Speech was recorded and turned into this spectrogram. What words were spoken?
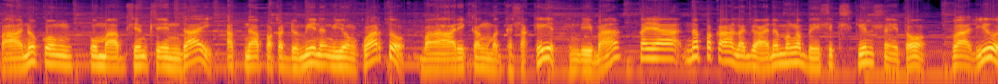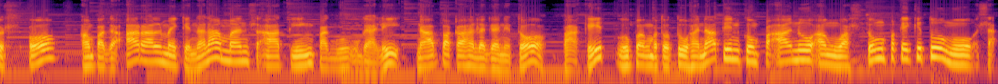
Paano kung umabsent si Inday at napakadumi ng iyong kwarto? Maaari kang magkasakit, hindi ba? Kaya napakahalaga ng mga basic skills na ito. Values o ang pag-aaral may kinalaman sa ating pag-uugali. Napakahalaga nito. Bakit? Upang matutuhan natin kung paano ang wastong pakikitungo sa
